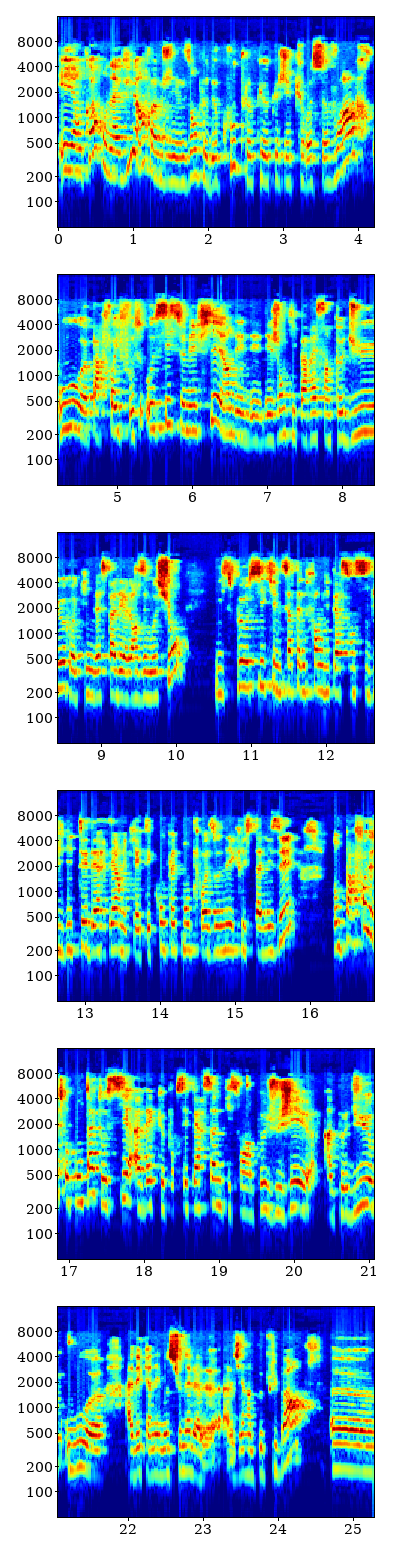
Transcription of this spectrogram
et encore, on a vu, hein, enfin, j'ai de couples que, j'ai pu recevoir, où euh, parfois il faut aussi se méfier hein, des, des, des, gens qui paraissent un peu durs, qui ne laissent pas aller à leurs émotions. Il se peut aussi qu'il y ait une certaine forme d'hypersensibilité derrière, mais qui a été complètement cloisonnée et cristallisée. Donc parfois d'être au contact aussi avec, pour ces personnes qui sont un peu jugées un peu dures ou euh, avec un émotionnel à, à, dire un peu plus bas, euh,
